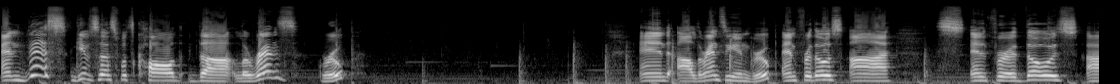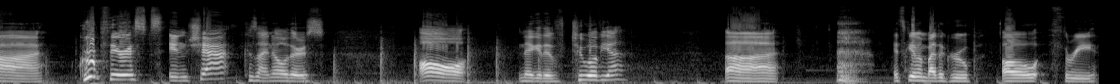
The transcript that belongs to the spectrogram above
And this gives us what's called the Lorentz group and uh, Lorentzian group. And for those uh, and for those uh, group theorists in chat, because I know there's all negative two of you, uh, it's given by the group O3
